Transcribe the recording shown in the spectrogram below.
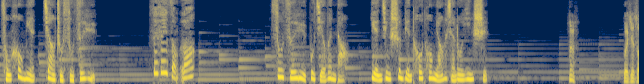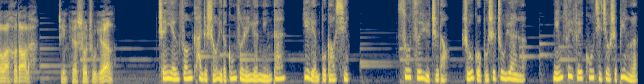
从后面叫住苏姿玉：“菲菲怎么了？”苏姿玉不解问道，眼睛顺便偷偷瞄了下录音室。哼，估计昨晚喝大了。今天说住院了，陈岩峰看着手里的工作人员名单，一脸不高兴。苏子宇知道，如果不是住院了，宁菲菲估计就是病了，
